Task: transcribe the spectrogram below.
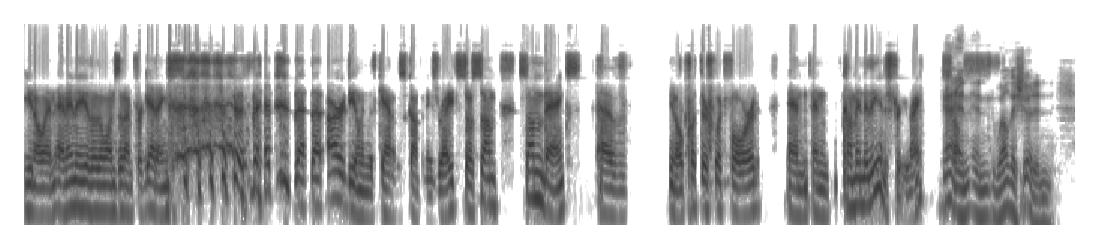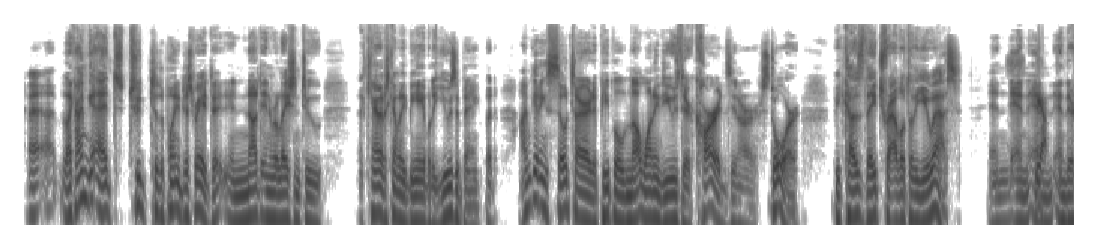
you know, and, and any of the ones that I'm forgetting that, that that are dealing with cannabis companies, right? So some some banks have, you know, put their foot forward and and come into the industry, right? Yeah, So- and, and well, they should. And uh, like I'm uh, to to the point you just raised, uh, and not in relation to a cannabis company being able to use a bank, but I'm getting so tired of people not wanting to use their cards in our store because they travel to the U.S. And and and, Yeah. and they're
